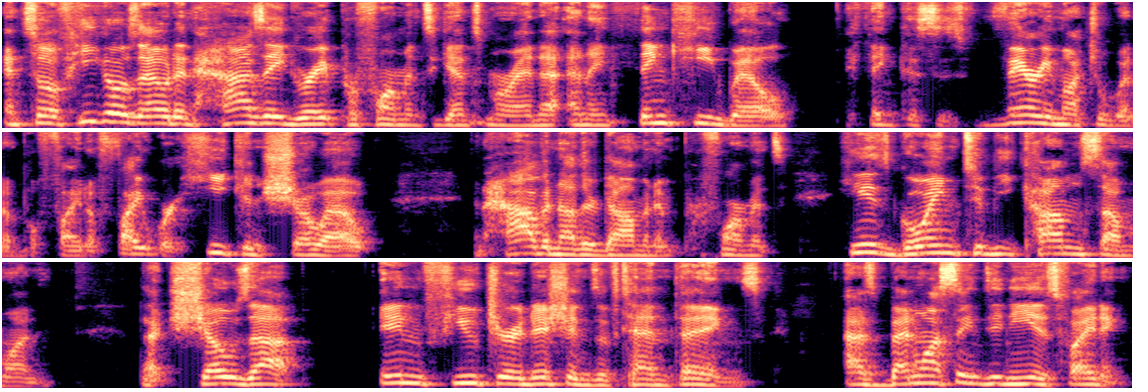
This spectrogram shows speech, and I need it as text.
And so if he goes out and has a great performance against Miranda, and I think he will, I think this is very much a winnable fight, a fight where he can show out and have another dominant performance. He is going to become someone that shows up in future editions of 10 things as Benoit Saint Denis is fighting.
